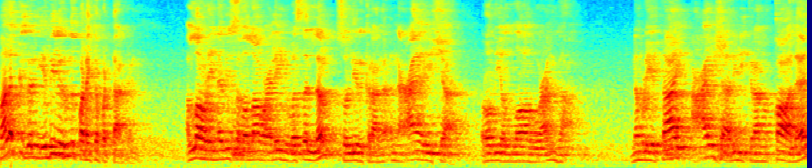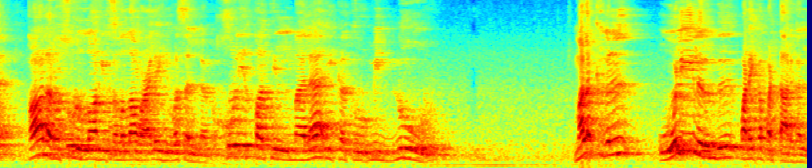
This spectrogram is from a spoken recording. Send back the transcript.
மலக்குகள் எதிலிருந்து படைக்கப்பட்டார்கள் அல்லாஹ்வுடைய நபி ஸல்லல்லாஹு அலைஹி வஸல்லம் சொல்லியிருக்கிறாங்க அன் ஆயிஷா ரலியல்லாஹு அன்ஹா நம்முடைய தாய் ஆயிஷா அறிவிக்கிறாங்க கால قال رسول الله صلى الله عليه وسلم خلقت الملائكة من نور மலக்குகள் ஒளியிலிருந்து படைக்கப்பட்டார்கள்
